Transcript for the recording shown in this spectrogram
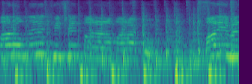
պարողները քիչ են պարարապարակում։ Բարի եմ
